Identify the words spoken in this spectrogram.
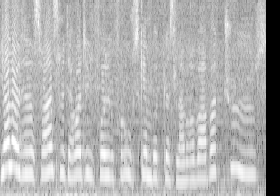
ja Leute, das war's mit der heutigen Folge von Ufs Game Podcast Labrababa. Tschüss.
